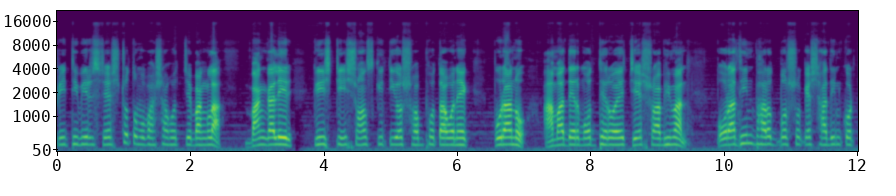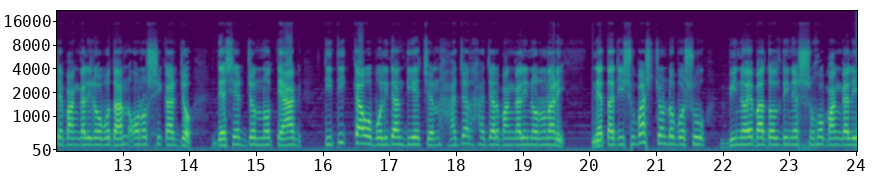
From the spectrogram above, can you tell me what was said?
পৃথিবীর শ্রেষ্ঠতম ভাষা হচ্ছে বাংলা। বাঙালির কৃষ্টি, সংস্কৃতি ও সভ্যতা অনেক পুরানো। আমাদের মধ্যে রয়েছে স্বাভিমান। পরাধীন ভারতবর্ষকে স্বাধীন করতে বাঙালির অবদান অনস্বীকার্য। দেশের জন্য ত্যাগ, তিতিক্ষা ও বলিদান দিয়েছেন হাজার হাজার বাঙালি নরনারী। নেতাজি সুভাষচন্দ্র বসু, বিনয় বাদল, দীনেশ সহ বাঙালি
